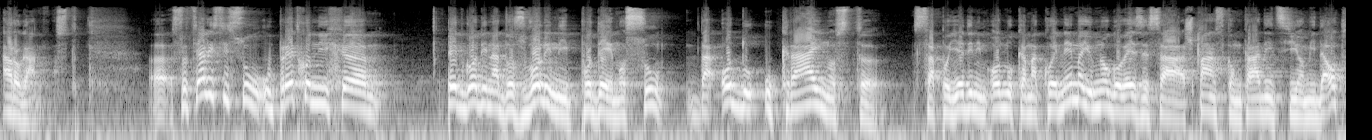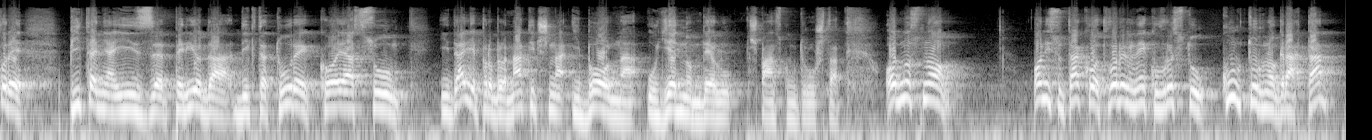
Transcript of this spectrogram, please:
arogantnost. E, socijalisti su u prethodnih e, pet godina dozvolili Podemosu da odu u krajnost sa pojedinim odlukama koje nemaju mnogo veze sa španskom tradicijom i da otvore pitanja iz perioda diktature koja su i dalje problematična i bolna u jednom delu španskog društva. Odnosno, oni su tako otvorili neku vrstu kulturnog rata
